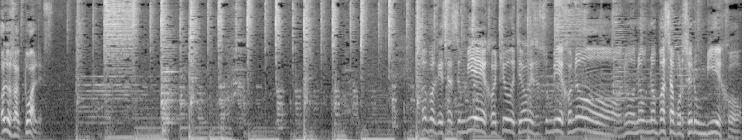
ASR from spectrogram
o los actuales. No porque seas un viejo, chusti, vos que seas un viejo, no, no, no, no pasa por ser un viejo.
